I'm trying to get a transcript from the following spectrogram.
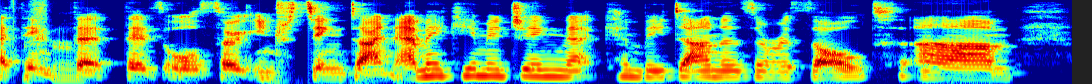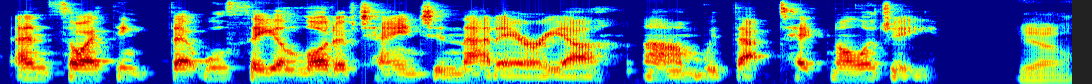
I think sure. that there's also interesting dynamic imaging that can be done as a result. Um, and so I think that we'll see a lot of change in that area um, with that technology. Yeah.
